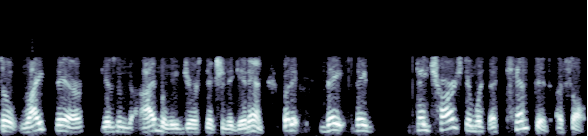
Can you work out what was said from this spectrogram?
So right there gives him, I believe, jurisdiction to get in. But it, they they they charged him with attempted assault.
